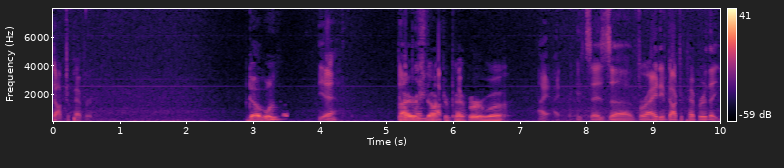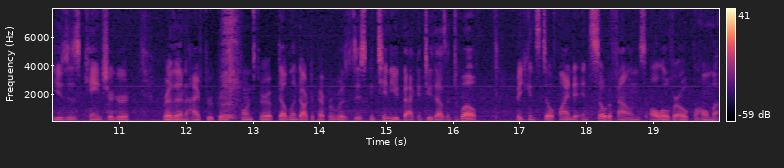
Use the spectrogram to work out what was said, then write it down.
Dr. Pepper. Dublin? Yeah. Irish Dublin Dr. Pepper or what? I, I It says uh, variety of Dr Pepper that uses cane sugar rather than high fructose corn syrup. Dublin Dr Pepper was discontinued back in 2012, but you can still find it in soda fountains all over Oklahoma.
